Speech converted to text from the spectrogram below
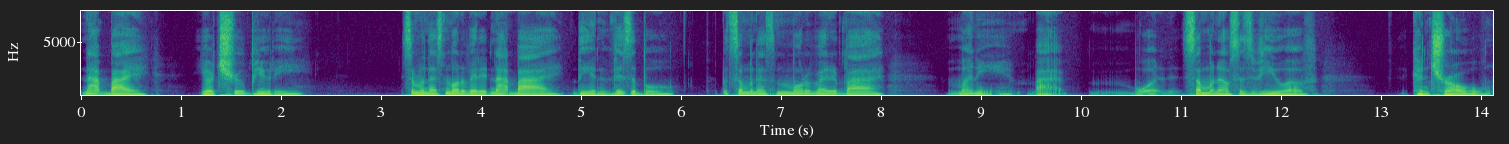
not by your true beauty, someone that's motivated not by the invisible, but someone that's motivated by money, by what someone else's view of control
